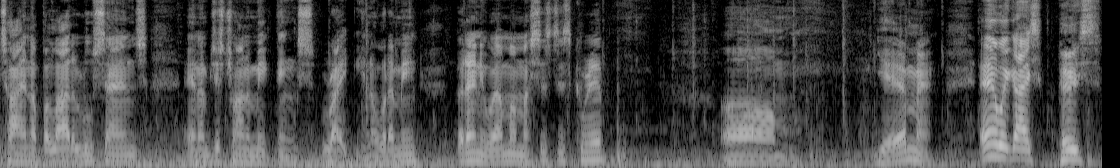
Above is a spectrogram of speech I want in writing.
tying up a lot of loose ends and I'm just trying to make things right. You know what I mean? But anyway, I'm on my sister's crib. Um, yeah, man. Anyway, guys, peace.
